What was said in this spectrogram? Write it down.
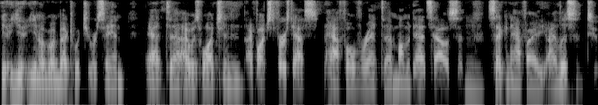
You, you, you know, going back to what you were saying, at uh, I was watching. I've watched the first half half over at uh, mom and dad's house, and Mhm. second half I I listened to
